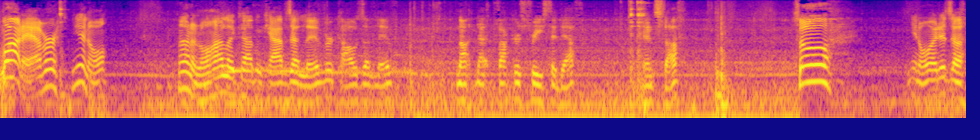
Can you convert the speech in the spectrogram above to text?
whatever, you know. I don't know. I like having calves that live or cows that live, not that fuckers freeze to death and stuff. So, you know, it is a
